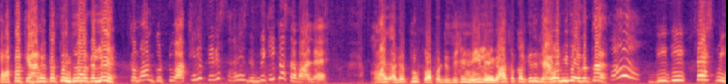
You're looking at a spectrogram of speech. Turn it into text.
पापा के आने तक तो इंतज़ार कर ले। कम ऑन गुट्टू आखिर ये तेरी सारी ज़िंदगी का सवाल है। आज अगर तू प्रॉपर डिसीज़न नहीं लेगा तो कल के दिन डाइवोर्स भी तो हो सकता है। हाँ। दीदी ट्रस्ट मी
